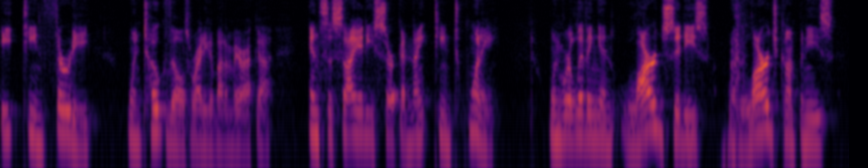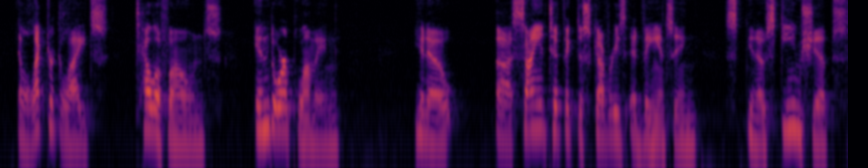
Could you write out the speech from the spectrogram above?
1830, when Tocqueville's writing about America, and society circa 1920 when we're living in large cities with large companies, electric lights, telephones, indoor plumbing, you know, uh, scientific discoveries advancing, you know, steamships,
